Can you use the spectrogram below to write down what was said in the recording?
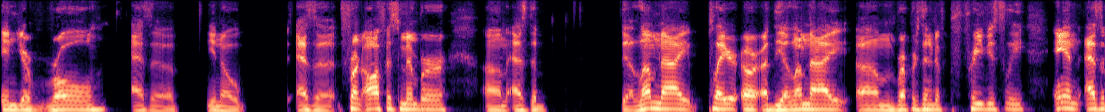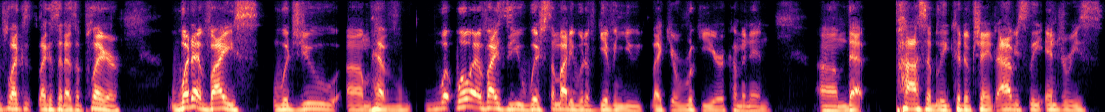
in your role as a, you know, as a front office member, um, as the the alumni player or the alumni um, representative previously, and as a like, like I said, as a player, what advice would you um, have? What what advice do you wish somebody would have given you, like your rookie year coming in, um, that possibly could have changed? Obviously, injuries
